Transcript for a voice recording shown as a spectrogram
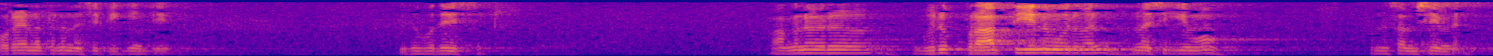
കുറെ എണ്ണത്തിന് നശിപ്പിക്കുകയും ചെയ്തു. ഇത് ഉപദേശിച്ചിട്ട്. അങ്ങനെ ഒരു ഗുരുപ്രാപ്തിയിലും ഒരുവൻ നശിക്കുമോ എന്ന് സംശയം വരും.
